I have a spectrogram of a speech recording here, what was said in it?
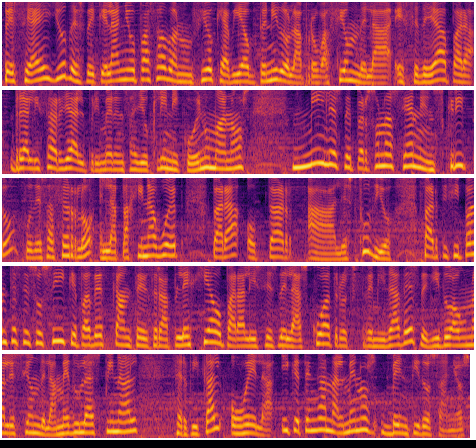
Pese a ello, desde que el año pasado anunció que había obtenido la aprobación de la FDA para realizar ya el primer ensayo clínico en humanos, miles de personas se han inscrito, puedes hacerlo, en la página web para optar al estudio. Participantes, eso sí, que padezcan tetraplegia o parálisis de las cuatro extremidades debido a una lesión de la médula espinal, cervical o ELA y que tengan al menos 22 años.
